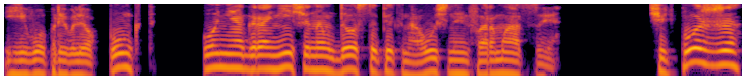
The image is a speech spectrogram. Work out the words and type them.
и его привлек пункт о неограниченном доступе к научной информации. Чуть позже,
